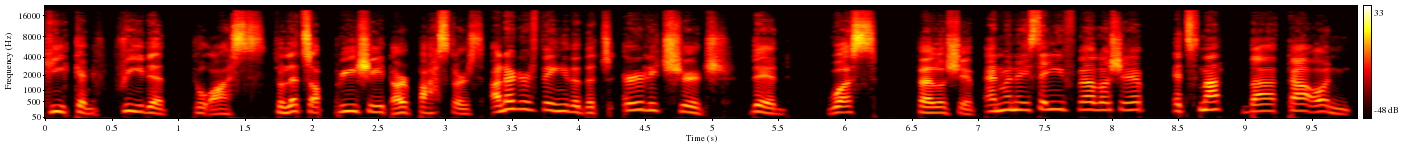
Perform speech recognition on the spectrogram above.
he can feed it to us. So let's appreciate our pastors. Another thing that the early church did was fellowship. And when I say fellowship, it's not the kaon.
